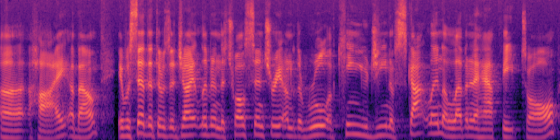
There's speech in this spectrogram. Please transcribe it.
uh, high, about. It was said that there was a giant living in the 12th century under the rule of King Eugene of Scotland, 11 and a half feet tall.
